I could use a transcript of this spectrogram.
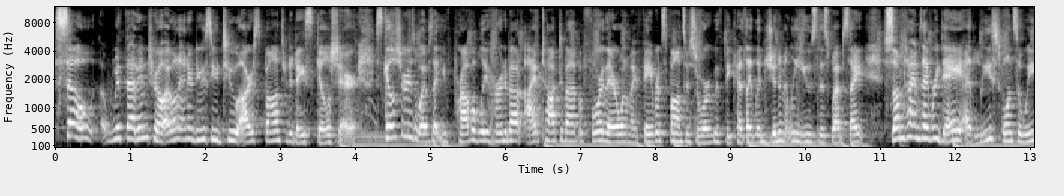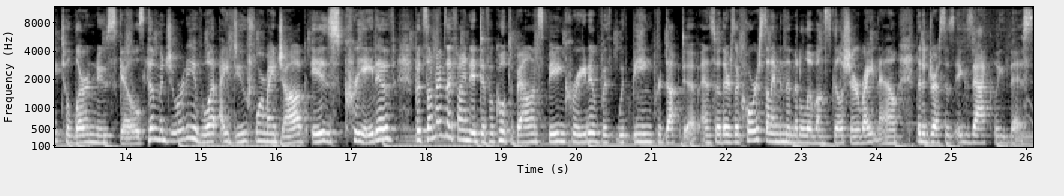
So with that intro, I want to introduce you to our sponsor today, Skillshare. Skillshare is a website you've probably heard about. I've talked about it before. They're one of my favorite sponsors to work with because I legitimately use this website sometimes every day, at least once a week to learn new skills. The majority of what I do for my job is creative, but sometimes I find it difficult to balance being creative with with, with being productive. And so there's a course that I'm in the middle of on Skillshare right now that addresses exactly this.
